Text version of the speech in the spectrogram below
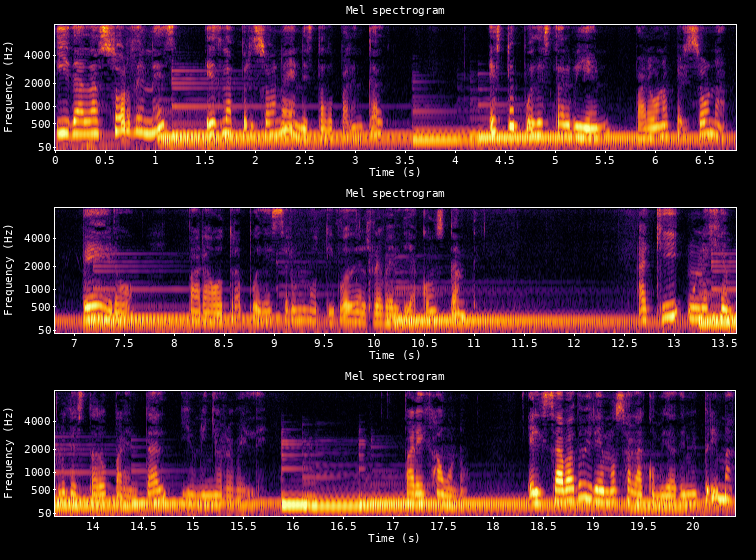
y da las órdenes es la persona en estado parental. Esto puede estar bien para una persona, pero para otra puede ser un motivo de rebeldía constante. Aquí un ejemplo de estado parental y un niño rebelde. Pareja 1. El sábado iremos a la comida de mi prima.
